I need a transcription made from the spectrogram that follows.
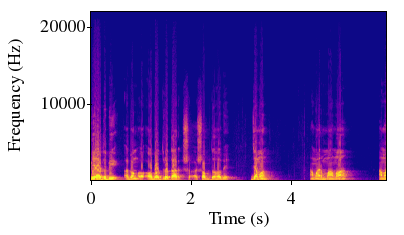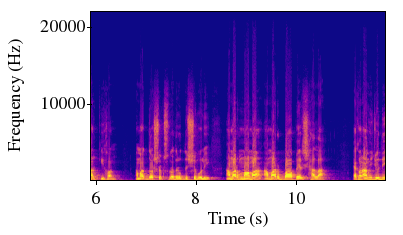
বেয়াদবি এবং অভদ্রতার শব্দ হবে। যেমন, আমার মামা আমার কি হন? আমার দর্শক শ্রোতাদের উদ্দেশ্যে বলি, আমার মামা আমার বাপের শালা। এখন আমি যদি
